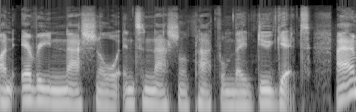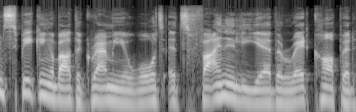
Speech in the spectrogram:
on every national or international platform they do get. I am speaking about the Grammy Awards. It's finally here. The red carpet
